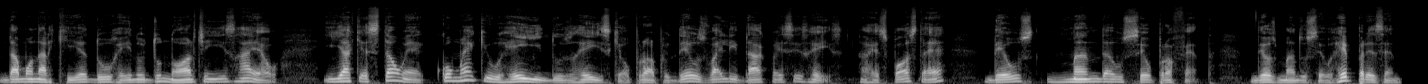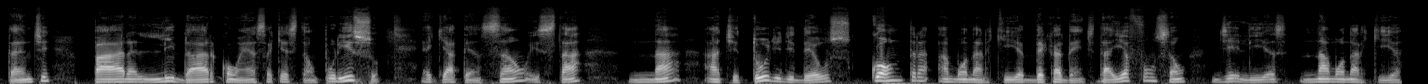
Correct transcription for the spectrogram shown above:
da monarquia do Reino do Norte em Israel. E a questão é: como é que o rei dos reis, que é o próprio Deus, vai lidar com esses reis? A resposta é: Deus manda o seu profeta. Deus manda o seu representante para lidar com essa questão. Por isso é que a atenção está na atitude de Deus contra a monarquia decadente. Daí a função de Elias na monarquia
